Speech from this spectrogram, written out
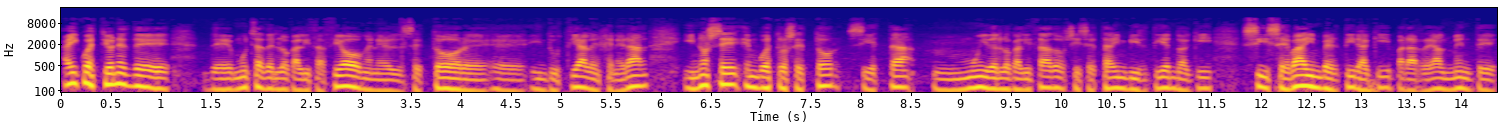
hay cuestiones de, de mucha deslocalización en el sector eh, industrial en general y no sé en vuestro sector si está muy deslocalizado si se está invirtiendo aquí si se va a invertir aquí para realmente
